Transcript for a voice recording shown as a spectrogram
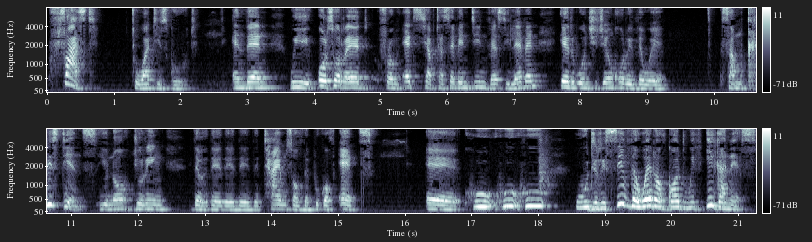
fast to what is good. And then we also read from Acts chapter 17, verse 11, there were some Christians, you know, during the, the, the, the, the times of the book of Acts, uh, who, who, who would receive the word of God with eagerness.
